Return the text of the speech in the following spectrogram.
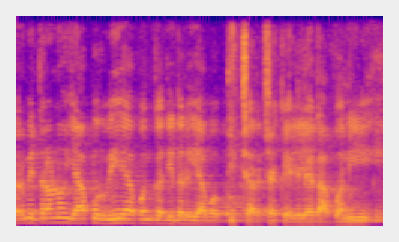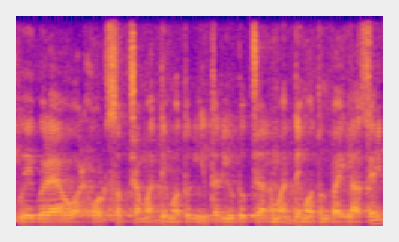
तर मित्रांनो यापूर्वीही आपण कधीतरी याबाबतीत चर्चा केलेल्या आहेत. आपणही वेगवेगळ्या व्हॉट्सअपच्या माध्यमातून इतर यूट्यूब चॅनल माध्यमातून पाहिलं असेल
